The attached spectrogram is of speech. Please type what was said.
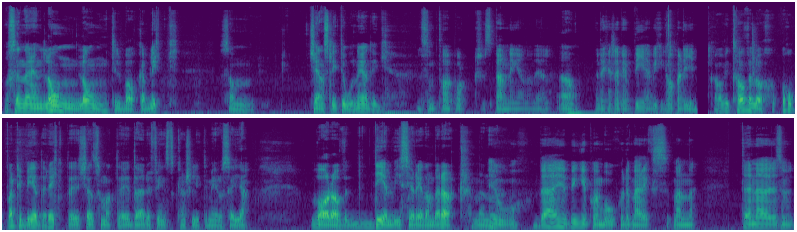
Och sen är det en lång, lång tillbakablick som känns lite onödig. Som tar bort spänningen en del. Ja. Men det kanske är B. Vi hoppar dit. Ja, vi tar väl och hoppar till B direkt. Det känns som att det är där det finns kanske lite mer att säga. Varav delvis jag redan berört. Men Jo, det är ju bygger på en bok och det märks. Men den är liksom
